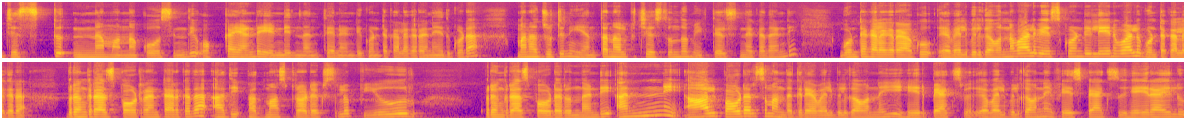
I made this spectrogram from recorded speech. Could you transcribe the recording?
జస్ట్ నిన్న మొన్న కోసింది ఒక్క ఎండ ఎండింది అంతేనండి. గుంట కలగర అనేది కూడా మన జుట్టుని ఎంత నలుపు చేస్తుందో మీకు తెలిసిందే కదండి. గుంట కలగరాకు అవైలబుల్గా ఉన్న వాళ్ళు వేసుకోండి లేని వాళ్ళు గుంట కలగర. భృంగరాజ్ పౌడర్ అంటారు కదా అది పద్మాస్ ప్రోడక్ట్స్లో ప్యూర్ బృంగరాజ్ పౌడర్ ఉందండి. అన్ని ఆల్ పౌడర్స్ మన దగ్గర అవైలబుల్గా ఉన్నాయి. హెయిర్ ప్యాక్స్ అవైలబుల్గా ఉన్నాయి. ఫేస్ ప్యాక్స్ హెయిర్ ఆయిల్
